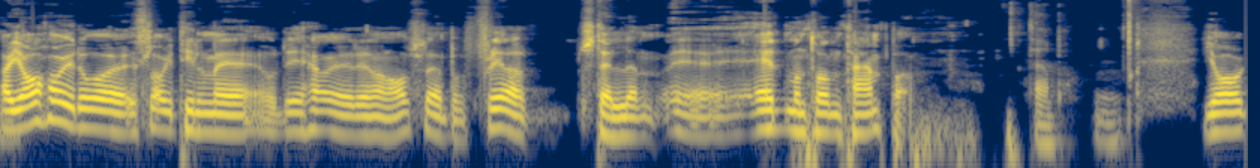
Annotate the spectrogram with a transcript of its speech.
Ja, jag har ju då slagit till med, och det har jag redan avslöjat på flera ställen, eh, Edmonton, Tampa. Tampa. Mm. Jag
